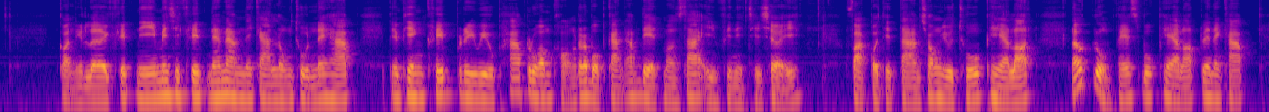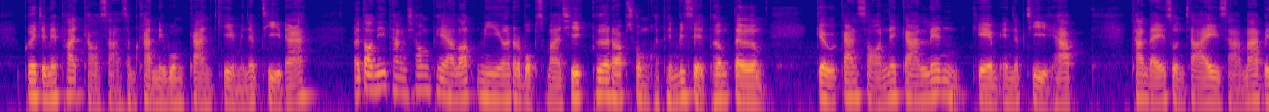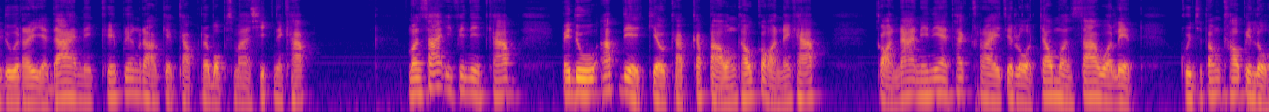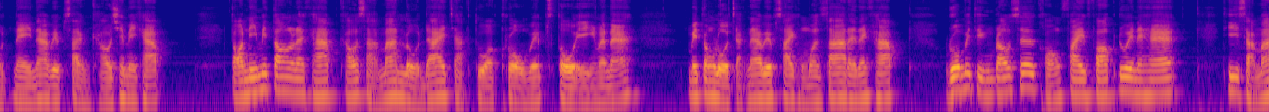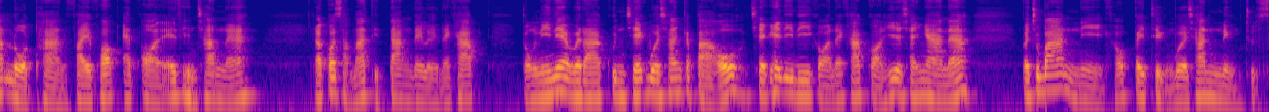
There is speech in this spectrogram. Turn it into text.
ก่อนอื่นเลยคลิปนี้ไม่ใช่คลิปแนะนำในการลงทุนนะครับ เป็นเพียงคลิปรีวิวภาพรวมของระบบการอัปเดต Monster Infinite เฉยๆ ฝากกดติดตามช่อง YouTube p a y l o t แล้วกลุ่ม Facebook p a y l o t ด้วยนะครับ เพื่อจะไม่พลาดข่าวสารสำคัญในวงการเกม NFT นะ และตอนนี้ทางช่อง p a y l o t มีระบบสมาชิกเพื่อรับชมคอนเทนต์พิเศษเพิ่มเติม เกี่ยวกับการสอนในการเล่นเกม NFT ครับท่านใดสนใจสามารถไปดูรายละเอียดได้ในคลิปเรื่องราวเกี่ยวกับระบบสมาชิกนะครับ Monster Infinite ครับ ไปดูอัปเดตเกี่ยวกับกระเป๋าของเขาก่อนนะครับ ก่อนหน้านี้เนี่ยถ้าใครจะโหลดเจ้า Monster Wallet คุณจะต้องเข้าไปโหลดในหน้าเว็บไซต์ของเขาใช่ไหมครับ ตอนนี้ไม่ต้องแล้วครับ เขาสามารถโหลดได้จากตัว Chrome Web Store เองแล้วนะ ไม่ต้องโหลดจากหน้าเว็บไซต์ของ Monster เลยนะครับ รวมไปถึงเบราว์เซอร์ของ Firefox ด้วยนะฮะ ที่สามารถโหลดผ่าน Firefox Add-on Extension นะ แล้วก็สามารถติดตั้งได้เลยนะครับ ตรงนี้เนี่ยเวลาคุณเช็คเวอร์ชันกระเป๋า เช็คให้ดีๆก่อนนะครับ ก่อนที่จะใช้งานนะ ปัจจุบันนี่เขาไปถึงเวอร์ชัน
